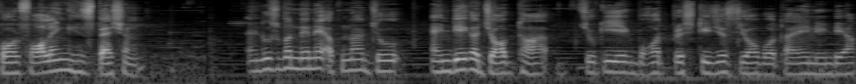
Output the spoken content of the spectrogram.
for following his passion and उस बंदे ने अपना जो एन डी ए का जॉब था, जो कि एक बहुत प्रेस्टिजियस जॉब होता है इन इंडिया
